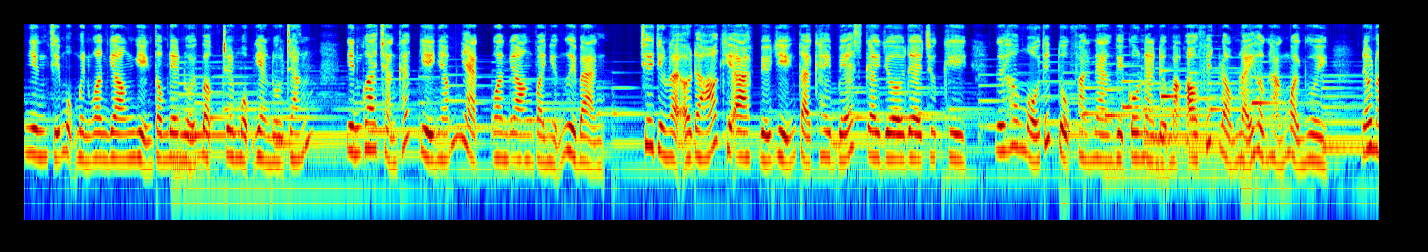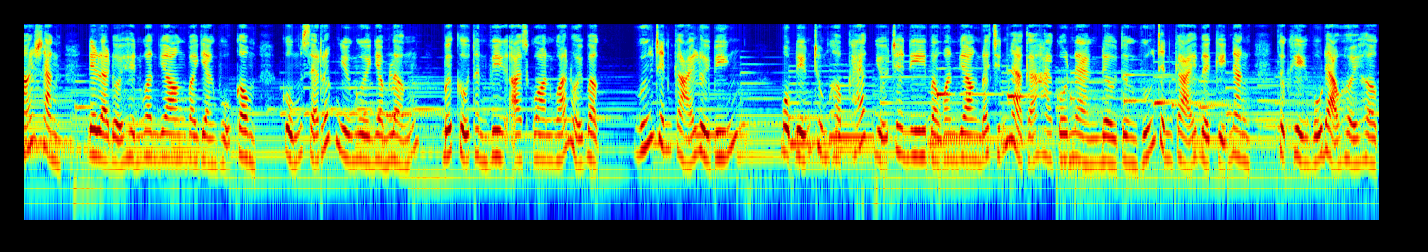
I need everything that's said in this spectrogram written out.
nhưng chỉ một mình Won Young diện tông đen nổi bật trên một dàn đồ trắng. Nhìn qua chẳng khác gì nhóm nhạc Won Young và những người bạn. Chưa dừng lại ở đó, khi IVE biểu diễn tại KBS Gayo De Turkey, người hâm mộ tiếp tục phàn nàn vì cô nàng được mặc outfit lộng lẫy hơn hẳn mọi người. Nếu nói rằng đây là đội hình quanh Young và dàn vũ công, cũng sẽ rất nhiều người nhầm lẫn bởi cựu thành viên Ice One quá nổi bật. Vướng tranh cãi lười biếng, một điểm trùng hợp khác giữa Jennie và Wang Young đó chính là cả hai cô nàng đều từng vướng tranh cãi về kỹ năng thực hiện vũ đạo hời hợt.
